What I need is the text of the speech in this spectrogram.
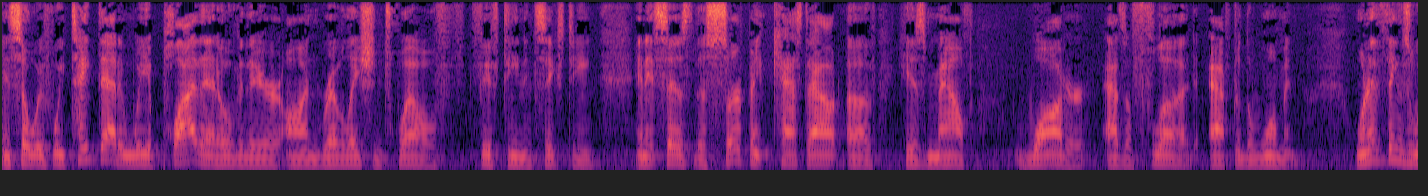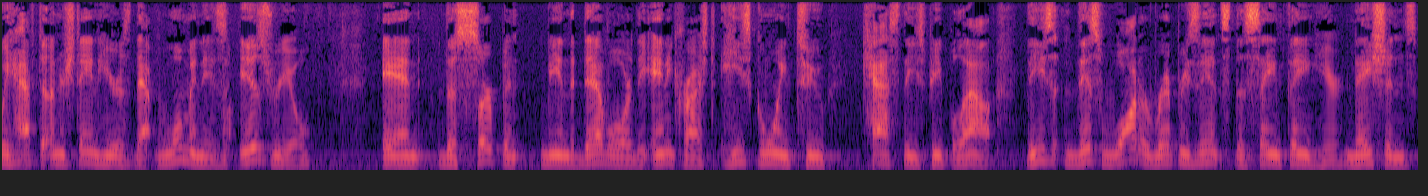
And so if we take that and we apply that over there on Revelation 12, 15, and 16, and it says, The serpent cast out of his mouth water as a flood after the woman. One of the things we have to understand here is that woman is Israel, and the serpent, being the devil or the Antichrist, he's going to cast these people out. These, this water represents the same thing here nations,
